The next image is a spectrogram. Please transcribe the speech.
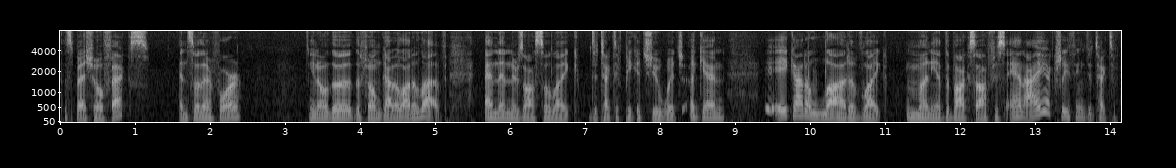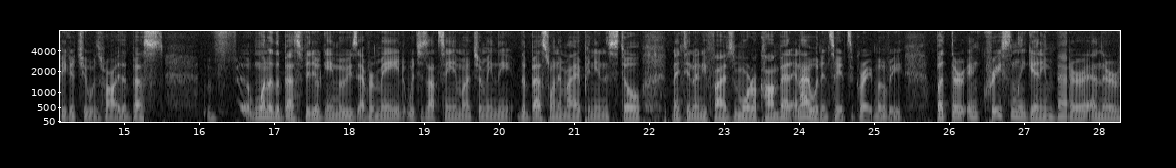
the special effects. And so therefore, you know, the the film got a lot of love. And then there's also like Detective Pikachu which again, it got a lot of like money at the box office, and I actually think Detective Pikachu was probably the best, one of the best video game movies ever made. Which is not saying much. I mean, the the best one in my opinion is still 1995's Mortal Kombat, and I wouldn't say it's a great movie, but they're increasingly getting better, and they're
